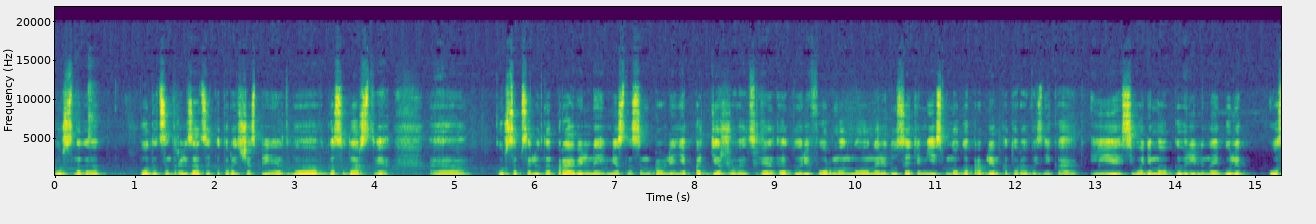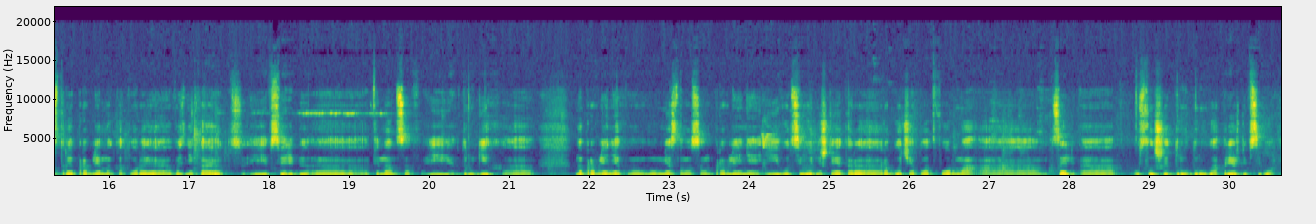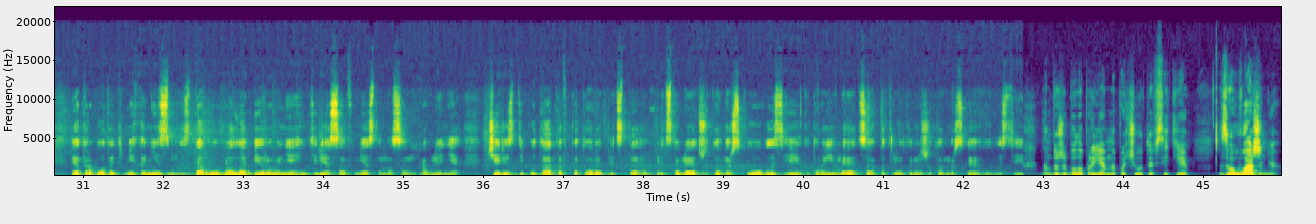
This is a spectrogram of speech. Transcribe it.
курс на- по децентрализации, который сейчас принят в в государстве, э, курс абсолютно правильный. Местное самоуправление поддерживает э- эту реформу, но наряду с этим есть много проблем, которые возникают. И сегодня мы обговорили наиболее острые проблемы, которые возникают и в сфере э, финансов, и в других э, направлениях у местного самоуправления. И вот сегодняшняя это ра- рабочая платформа, а цель э, услышать друг друга прежде всего и отработать механизм здорового лоббирования интересов местного самоуправления через депутатов, которые предста- представляют Житомирскую область и которые являются патриотами Житомирской области. Нам дуже було приємно почути всі ті зауваження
